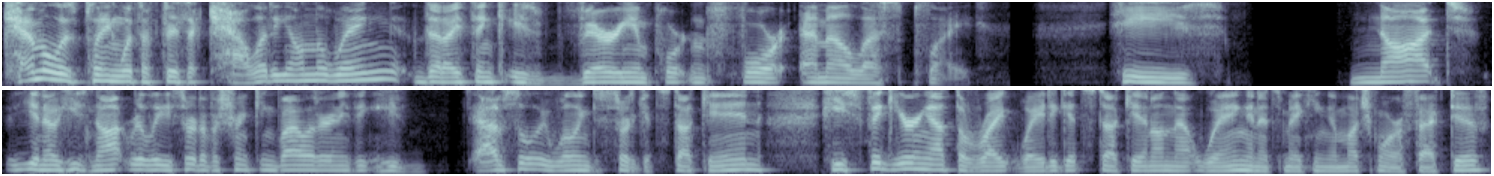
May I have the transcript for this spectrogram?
Kamil is playing with a physicality on the wing that I think is very important for MLS play. He's not, you know, he's not really sort of a shrinking violet or anything. He's absolutely willing to sort of get stuck in. He's figuring out the right way to get stuck in on that wing, and it's making him much more effective.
